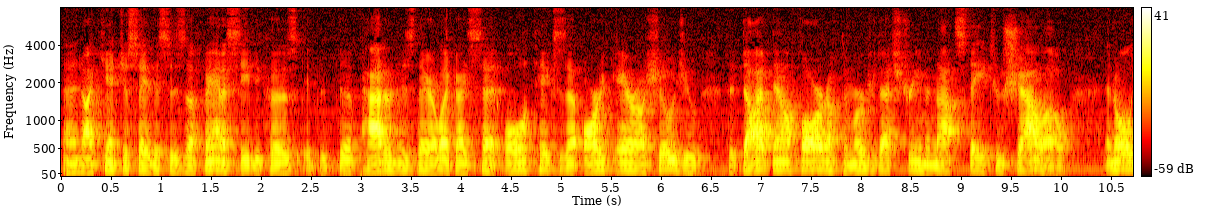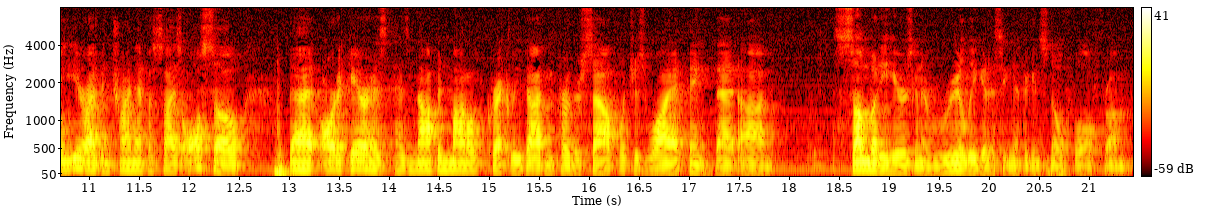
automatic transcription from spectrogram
And I can't just say this is a fantasy because it, the, the, pattern is there. Like I said, all it takes is that Arctic air I showed you to dive down far enough to merge with that stream and not stay too shallow. And all year I've been trying to emphasize also that Arctic air has, has not been modeled correctly diving further south, which is why I think that uh, somebody here is going to really get a significant snowfall from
